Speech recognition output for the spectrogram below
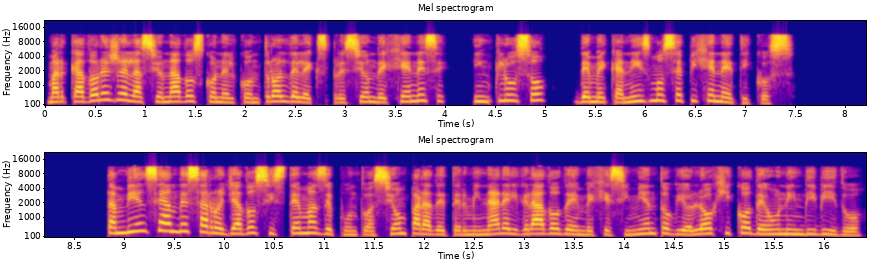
marcadores relacionados con el control de la expresión de genes, incluso, de mecanismos epigenéticos. También se han desarrollado sistemas de puntuación para determinar el grado de envejecimiento biológico de un individuo.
